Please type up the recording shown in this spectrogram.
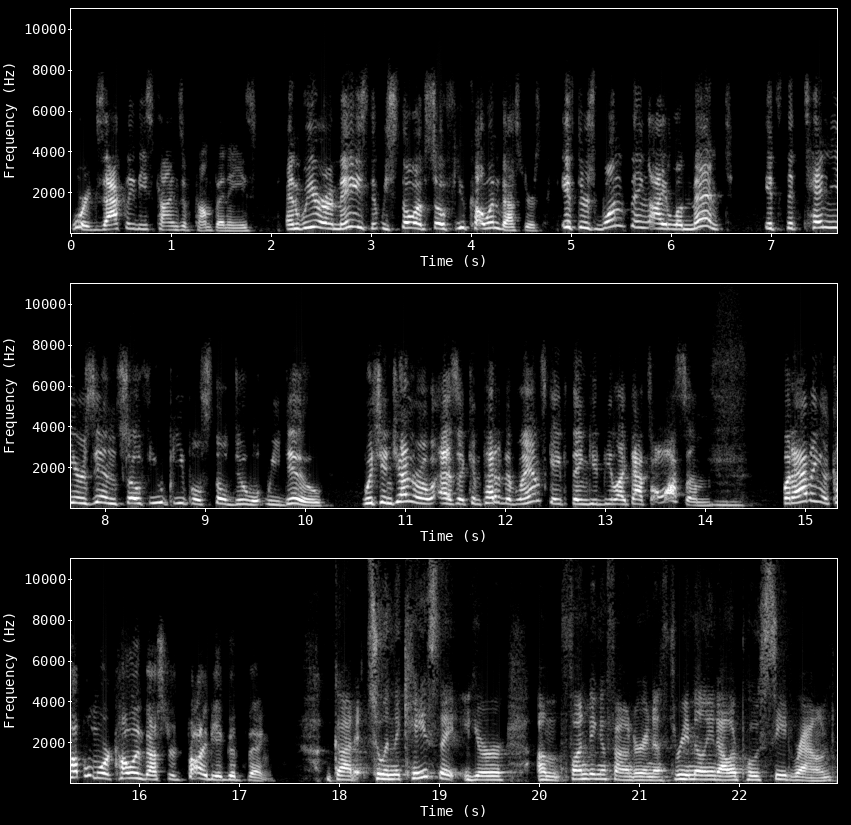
for exactly these kinds of companies. And we are amazed that we still have so few co investors. If there's one thing I lament, it's that 10 years in, so few people still do what we do, which in general, as a competitive landscape thing, you'd be like, that's awesome. But having a couple more co investors would probably be a good thing. Got it. So, in the case that you're um, funding a founder in a $3 million post seed round,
